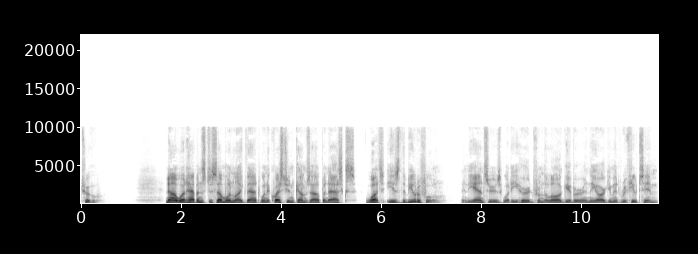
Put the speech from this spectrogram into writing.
True. Now what happens to someone like that when a question comes up and asks, What is the beautiful? And he answers what he heard from the lawgiver, and the argument refutes him,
